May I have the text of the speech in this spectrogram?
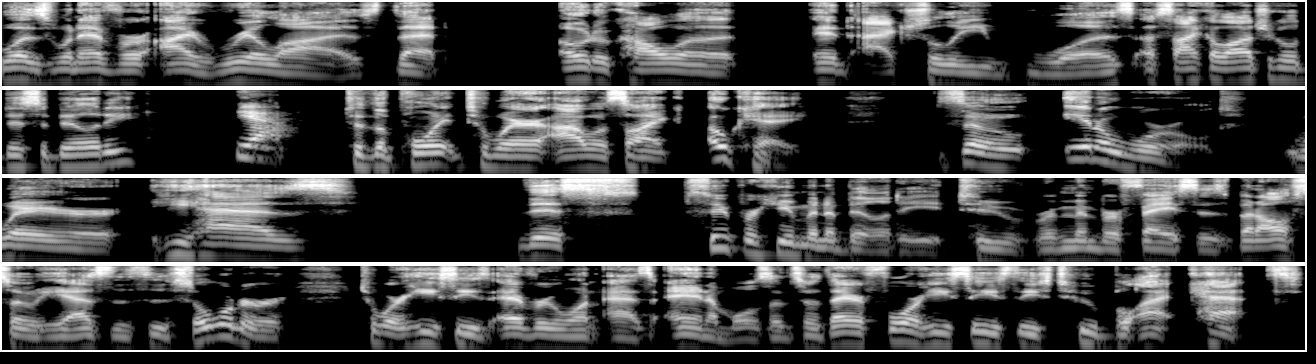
was whenever I realized that Odokawa it actually was a psychological disability Yeah. to the point to where I was like, okay, so in a world where he has this superhuman ability to remember faces, but also he has this disorder to where he sees everyone as animals. And so therefore he sees these two black cats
